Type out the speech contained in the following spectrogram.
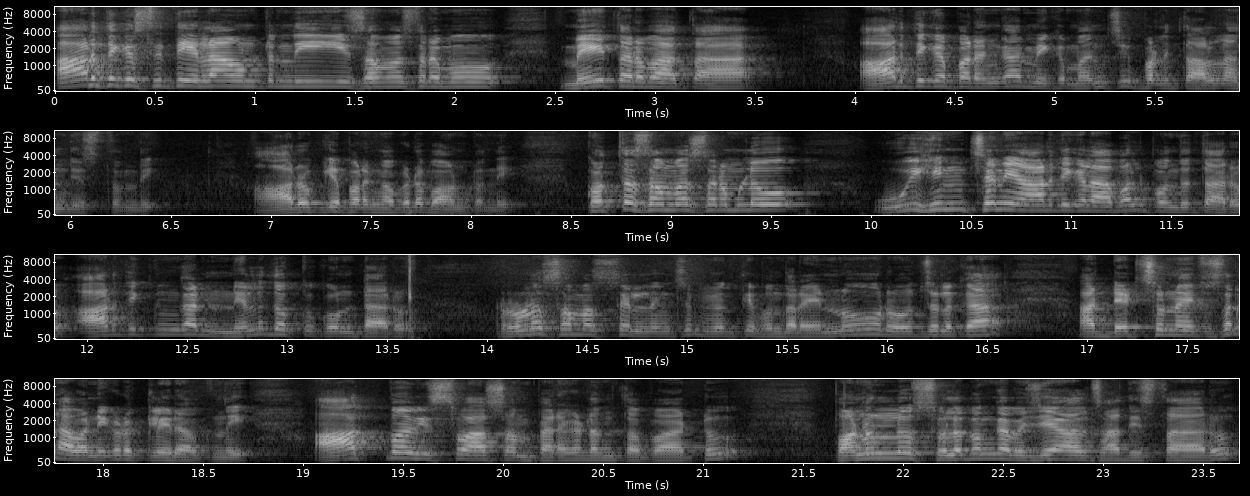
ఆర్థిక స్థితి ఎలా ఉంటుంది ఈ సంవత్సరము? మే తర్వాత ఆర్థిక పరంగా మీకు మంచి ఫలితాలను అందిస్తుంది. ఆరోగ్యపరంగా కూడా బాగుంటుంది. కొత్త సంవత్సరంలో ఊహించని ఆర్థిక లాభాలు పొందుతారు. ఆర్థికంగా నిలదొక్కుంటారు రుణ సమస్యల నుంచి విముక్తి పొందారు. ఎన్నో రోజులుగా ఆ డెట్స్ ఉన్నాయి చూసారు? అవన్నీ కూడా క్లియర్ అవుతుంది. ఆత్మవిశ్వాసం పెరగడంతో పాటు పనుల్లో సులభంగా విజయాలు సాధిస్తారు.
